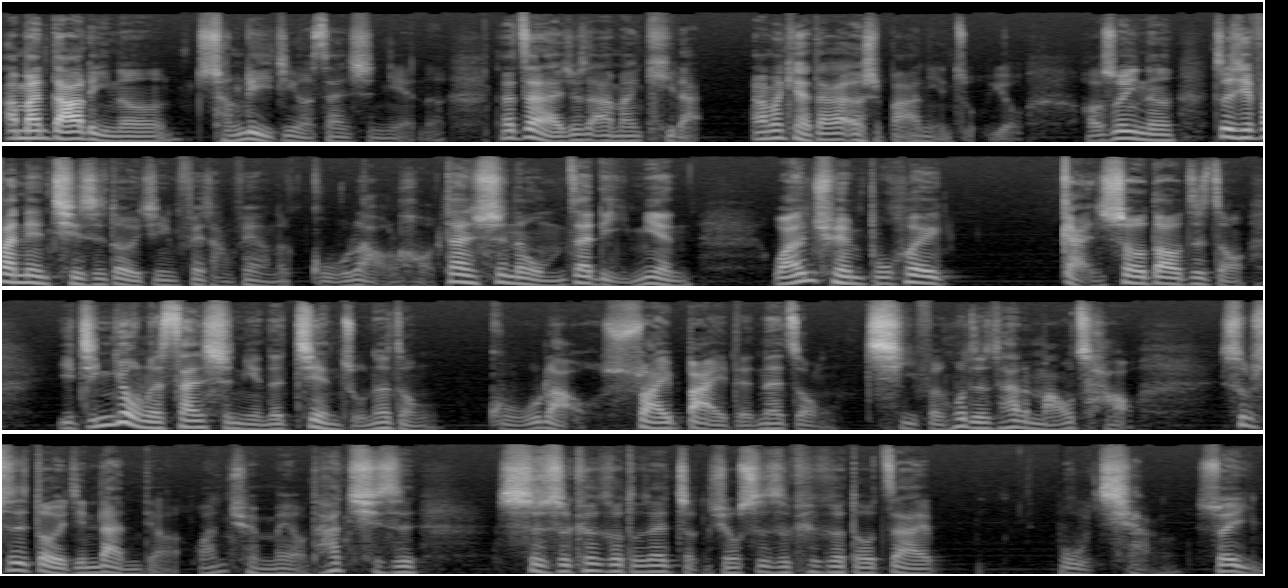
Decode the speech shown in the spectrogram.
阿曼达里呢，成立已经有三十年了。那再来就是阿曼 Killa，阿曼 Killa 大概二十八年左右。好，所以呢，这些饭店其实都已经非常非常的古老了哈。但是呢，我们在里面完全不会感受到这种已经用了三十年的建筑那种古老衰败的那种气氛，或者是它的茅草是不是都已经烂掉了？完全没有，它其实时时刻刻都在整修，时时刻刻都在补强，所以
